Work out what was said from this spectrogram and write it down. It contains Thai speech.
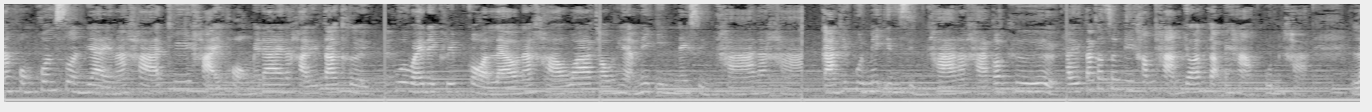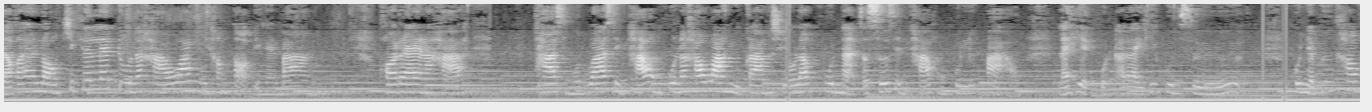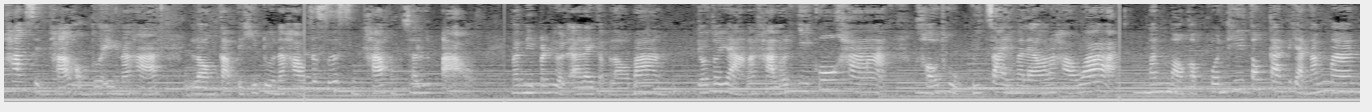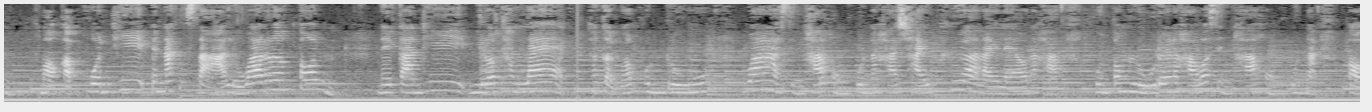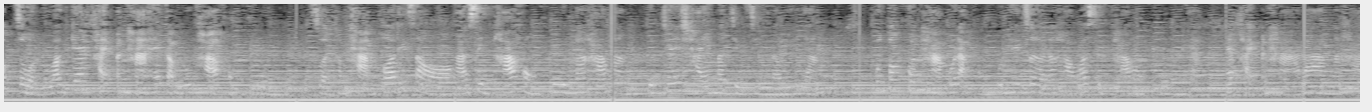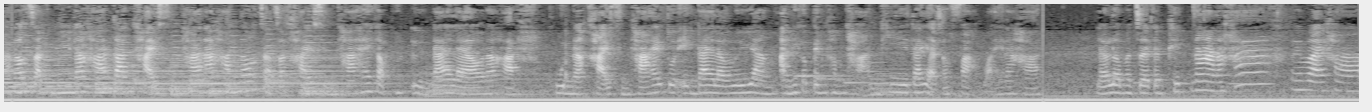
าของคนส่วนใหญ่นะคะที่ขายของไม่ได้นะคะลิต้าเคยพูดไว้ในคลิปก่อนแล้วนะคะ ว่าเขาเนี่ยไม่อินในสินค้านะคะ การที่คุณไม่อินสินค้านะคะก็คือลิต้าก็จะมีคำถามย้อนกลับไปหาคุณค่ะ แล้วก็ให้ลองคิดเล่นๆดูนะคะ ว่ามีคำตอบยังไงบ้าง ข้อแรกนะคะ ถ้าสมมติว่าสินค้าของคุณนะคะ วางอยู่กลางเชลแล้วคุณน่ะจะซื้อสินค้าของคุณหรือเปล่า และเหตุผล ที่คุณซื้อ คุณอย่าเพิ่งเข้าข้างสินค้าของตัวเองนะคะ ลองกลับไปคิดดูนะคะจะซื้อสินค้าของฉันหรือเปล่า มันมีประโยชน์อะไรกับเราบ้าง ยกตัวอย่างนะคะรถอีโก้ค่ะ เขาถูกวิจัยมาแล้วนะคะว่า มันเหมาะกับคนที่ต้องการประหยัดน้ำมัน เหมาะกับคนที่เป็นนักศึกษาหรือว่าเริ่มต้น ในการที่มีรถคันแรกถ้าเกิด นะคะ ใช้เพื่ออะไรแล้วนะคะ คุณต้องรู้ด้วยนะคะว่าสินค้าของคุณน่ะตอบโจทย์หรือว่าแก้ไขปัญหาให้กับลูกค้าของคุณ ส่วนคำถามข้อที่สองค่ะสินค้าของคุณนะคะคุณได้ใช้มันจริงๆแล้วหรือยังคุณต้องค้นหาโปรดักต์ของคุณให้เจอนะคะ ว่าสินค้าของคุณเนี่ยแก้ไขปัญหาบ้างนะคะ นอกจากนี้นะคะการขายสินค้านะคะ นอกจากจะขายสินค้าให้กับคนอื่นได้แล้วนะคะ คุณนะขายสินค้าให้ตัวเองได้แล้วหรือยัง อันนี้ก็เป็นคำถามที่ได้อยากจะฝากไว้นะคะ แล้วเรามาเจอกันคลิปหน้านะคะ บ๊ายบายค่ะ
